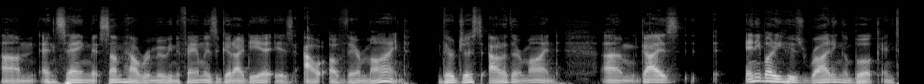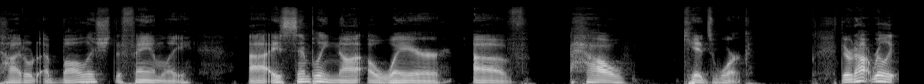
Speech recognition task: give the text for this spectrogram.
um, and saying that somehow removing the family is a good idea is out of their mind. They're just out of their mind, um, guys. Anybody who's writing a book entitled "Abolish the Family" uh, is simply not aware of how kids work. They're not really,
